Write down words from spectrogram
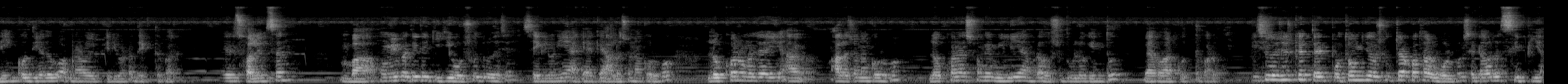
লিঙ্কও দিয়ে দেবো, আপনারা ওই ভিডিওটা দেখতে পারেন। এর সলিউশন বা হোমিওপ্যাথিতে কী কী ওষুধ রয়েছে, সেগুলো নিয়ে একে একে আলোচনা করব। লক্ষণ অনুযায়ী আলোচনা করব। লক্ষণের সঙ্গে মিলিয়ে আমরা ওষুধগুলো কিন্তু ব্যবহার করতে পারব। পিসিওএসের ক্ষেত্রে প্রথম যে ওষুধটার কথা বলব, সেটা হলো সিপিয়া।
